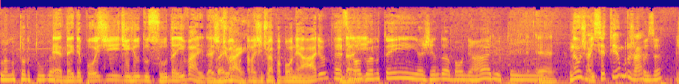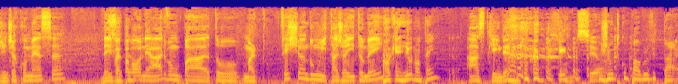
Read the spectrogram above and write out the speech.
lá no Tortuga. É, daí depois de, de Rio do Sul, daí vai. Daí a gente Daí vai, a gente vai pra Balneário. É, daí, final do ano tem agenda balneário, tem. É. Não, já em setembro já. Pois é. A gente já começa. Daí vai pra Balneário, vamos pra. Tô mar... fechando um Itajaí também. Rock in Rio não tem? Ah, quem dera. Junto com o Pablo Vittar.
